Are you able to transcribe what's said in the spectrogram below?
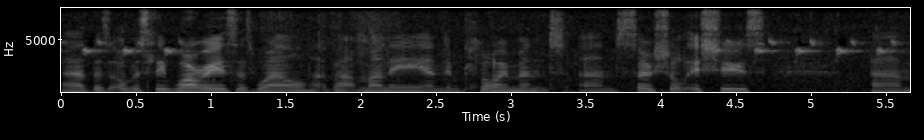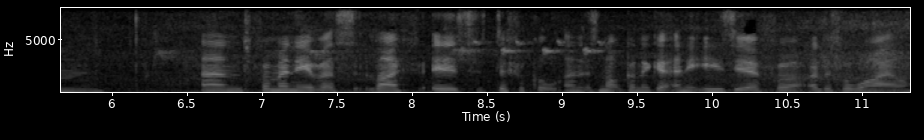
Uh, there's obviously worries as well about money and employment and social issues. Um, and for many of us, life is difficult and it's not going to get any easier for a little while.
